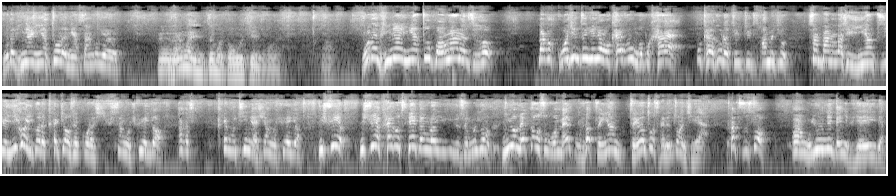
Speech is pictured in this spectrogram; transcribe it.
我在平安银行做了两三个月，难怪你这么懂建工了，啊！我在平安银行做保安的时候，那个国庆证券让我开户，我不开，不开户了，就就他们就上班的那些银行只有一个一个的开轿车过来向我炫耀，那个开户进来向我炫耀，你炫耀你炫耀开个车给我有什么用？你又没告诉我买股票怎样怎样做才能赚钱？他只说啊，我佣金给你便宜一点，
